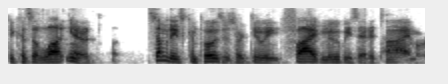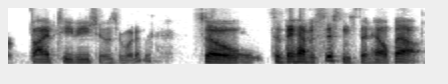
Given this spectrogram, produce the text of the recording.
because a lot, you know, some of these composers are doing five movies at a time or five TV shows or whatever. So, so they have assistants that help out.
